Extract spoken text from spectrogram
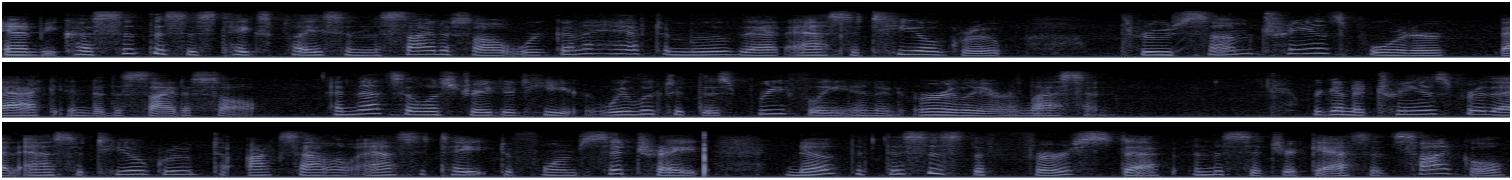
And because synthesis takes place in the cytosol, we're going to have to move that acetyl group through some transporter back into the cytosol. And that's illustrated here. We looked at this briefly in an earlier lesson. We're going to transfer that acetyl group to oxaloacetate to form citrate. Note that this is the first step in the citric acid cycle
